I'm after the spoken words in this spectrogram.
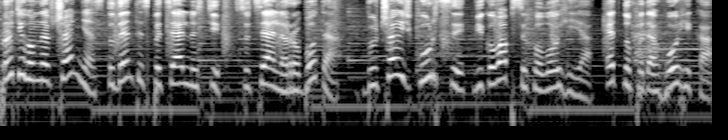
Протягом навчання студенти спеціальності соціальна робота вивчають курси вікова психологія, етнопедагогіка,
